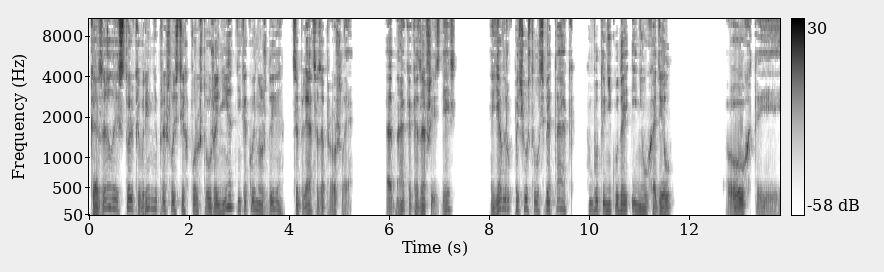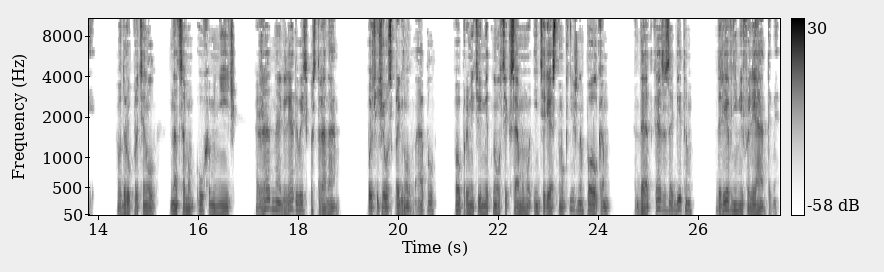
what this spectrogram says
Казалось, столько времени прошло с тех пор, что уже нет никакой нужды цепляться за прошлое. Однако, оказавшись здесь, я вдруг почувствовал себя так, будто никуда и не уходил. «Ух ты!» — вдруг протянул над самым ухом Нич, жадно оглядываясь по сторонам, после чего спрыгнул на пол, опрометью метнулся к самому интересному книжным полкам, до отказа забитым древними фолиантами,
